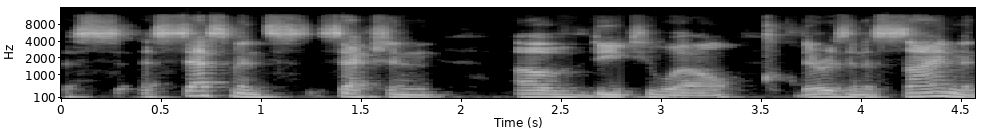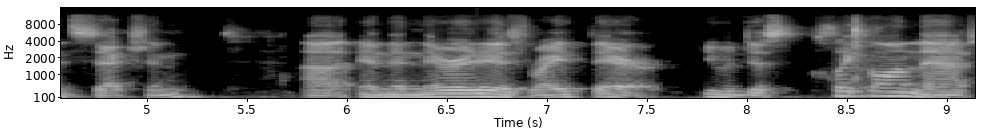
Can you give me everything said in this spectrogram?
ass assessments section of D2L, there is an assignment section. Uh, and then there it is right there. You would just click on that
